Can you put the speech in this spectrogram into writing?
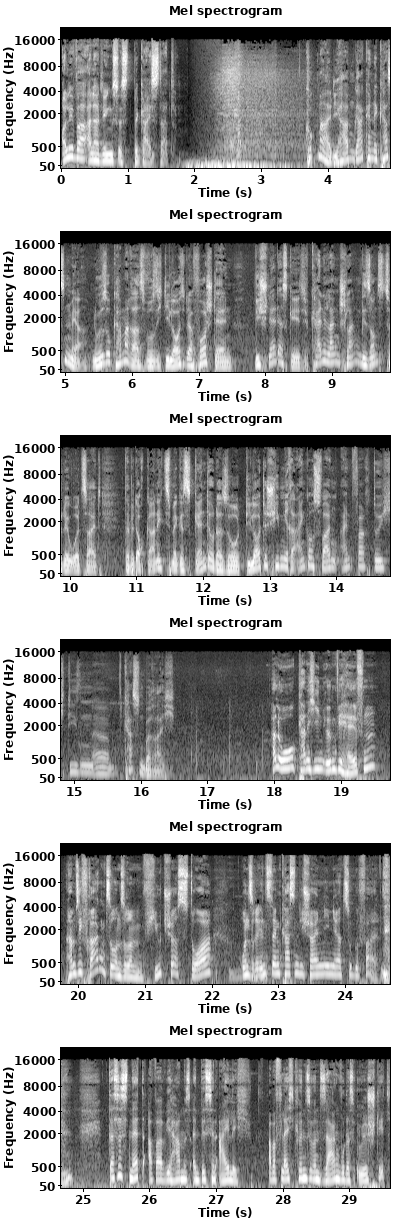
Oliver allerdings ist begeistert. Guck mal, die haben gar keine Kassen mehr. Nur so Kameras, wo sich die Leute da vorstellen. Wie schnell das geht. Keine langen Schlangen wie sonst zu der Uhrzeit. Da wird auch gar nichts mehr gescannt oder so. Die Leute schieben ihre Einkaufswagen einfach durch diesen äh, Kassenbereich. Hallo, kann ich Ihnen irgendwie helfen? Haben Sie Fragen zu unserem Future Store? Unsere Instant-Kassen, die scheinen Ihnen ja zu gefallen. Das ist nett, aber wir haben es ein bisschen eilig. Aber vielleicht können Sie uns sagen, wo das Öl steht?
